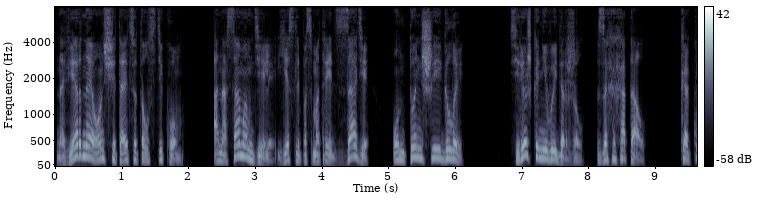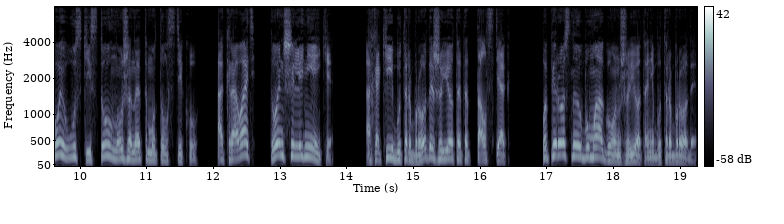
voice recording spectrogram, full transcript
Наверное, он считается толстяком. А на самом деле, если посмотреть сзади, он тоньше иглы. Сережка не выдержал, захохотал. Какой узкий стул нужен этому толстяку? А кровать тоньше линейки. А какие бутерброды жует этот толстяк? Папиросную бумагу он жует, а не бутерброды.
